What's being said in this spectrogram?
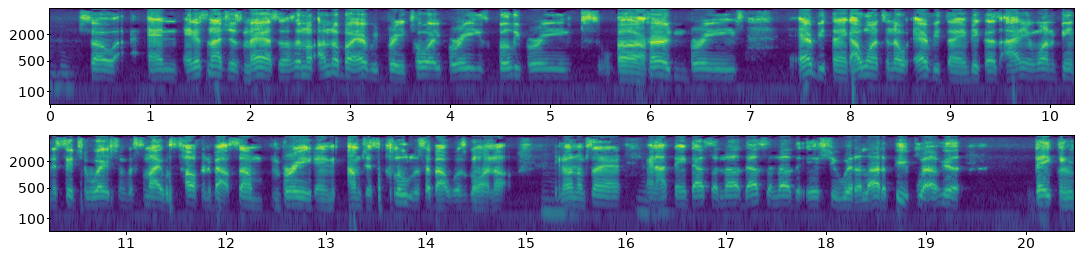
Mm-hmm. So, and and it's not just masses. I know I know about every breed: toy breeds, bully breeds, uh, herding breeds, everything. I want to know everything because I didn't want to be in a situation where somebody was talking about some breed and I'm just clueless about what's going on. Mm-hmm. You know what I'm saying? Mm-hmm. And I think that's another that's another issue with a lot of people out here. They can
